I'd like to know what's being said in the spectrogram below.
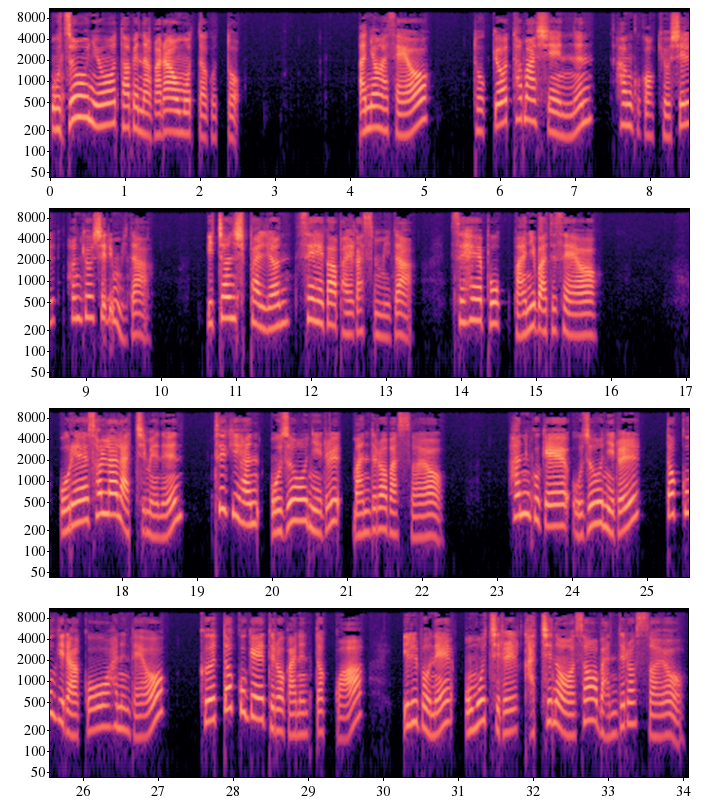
오즈오니오 답에 나가라 오모따고 또. 안녕하세요. 도쿄 타마시에 있는 한국어 교실 한교실입니다. 2018년 새해가 밝았습니다. 새해 복 많이 받으세요. 올해 설날 아침에는 특이한 오조오니를 만들어 봤어요. 한국의 오조오니를 떡국이라고 하는데요. 그 떡국에 들어가는 떡과 일본의 오모치를 같이 넣어서 만들었어요.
